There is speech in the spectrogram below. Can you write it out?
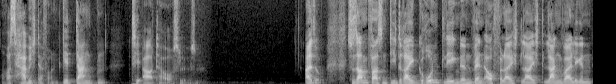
Und was habe ich davon? Gedankentheater auslösen. Also, zusammenfassend die drei grundlegenden, wenn auch vielleicht leicht langweiligen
